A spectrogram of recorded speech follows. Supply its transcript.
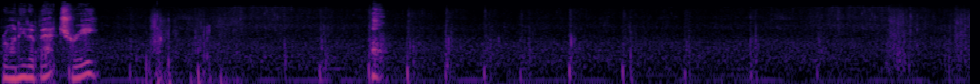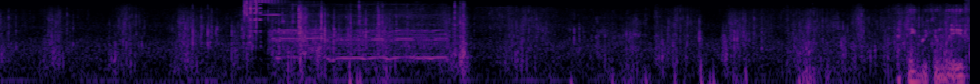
Bro, I need a bat tree. Oh. I think we can leave.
